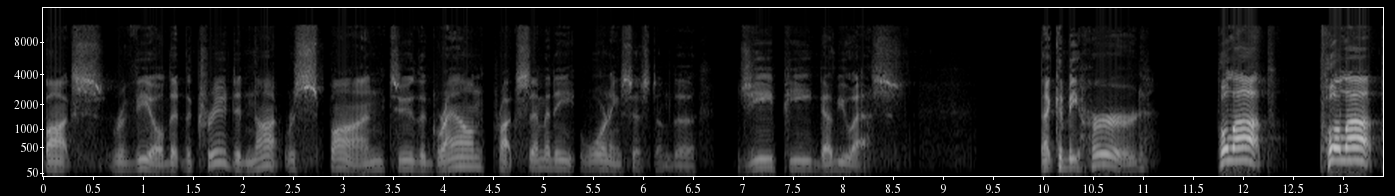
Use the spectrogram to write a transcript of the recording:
box revealed that the crew did not respond to the ground proximity warning system, the GPWS, that could be heard pull up, pull up.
